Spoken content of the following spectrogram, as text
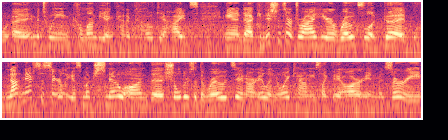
uh, in between Columbia and kind of Cahokia Heights. And uh, conditions are dry here. Roads look good. Not necessarily as much snow on the shoulders of the roads in our Illinois counties like they are in Missouri.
